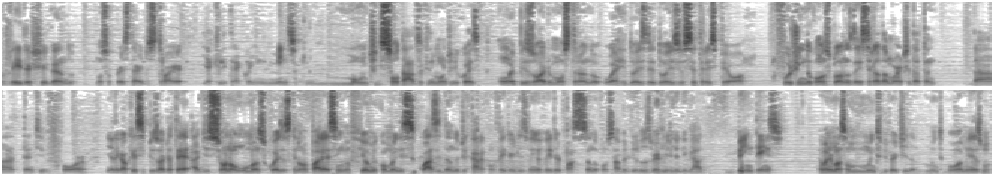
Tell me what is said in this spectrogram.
o Vader chegando no Superstar Destroyer e aquele treco é imenso, aquele monte de soldados, aquele monte de coisa. Um episódio mostrando o R2D2 e o C3PO fugindo com os planos da Estrela da Morte da da Attentive 4. E é legal que esse episódio até adiciona algumas coisas que não aparecem no filme, como eles quase dando de cara com o Vader, eles veem o Vader passando com o sabre de luz vermelho ligado. Bem tenso. É uma animação muito divertida, muito boa mesmo.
